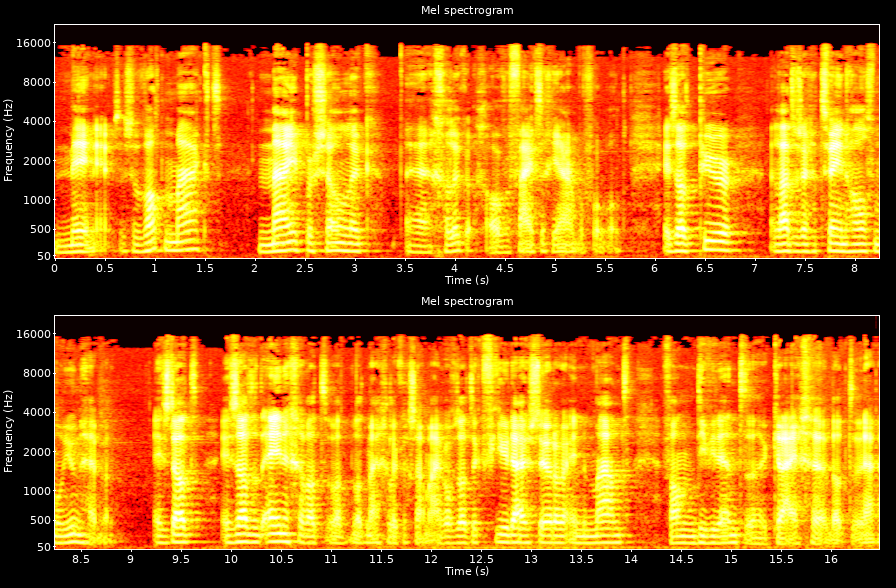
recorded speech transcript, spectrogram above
meeneemt. Dus wat maakt mij persoonlijk uh, gelukkig over 50 jaar bijvoorbeeld? Is dat puur, laten we zeggen, 2,5 miljoen hebben? Is dat, is dat het enige wat, wat, wat mij gelukkig zou maken? Of dat ik 4000 euro in de maand van dividend uh, krijg? Uh, dat, ja.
